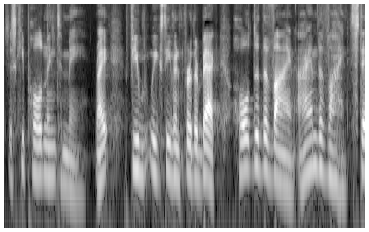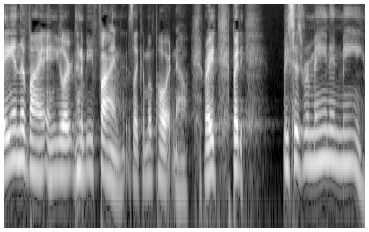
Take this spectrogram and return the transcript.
just keep holding to me, right? A few weeks even further back, hold to the vine. I am the vine. Stay in the vine and you're going to be fine. It's like I'm a poet now, right? But, but he says, remain in me.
